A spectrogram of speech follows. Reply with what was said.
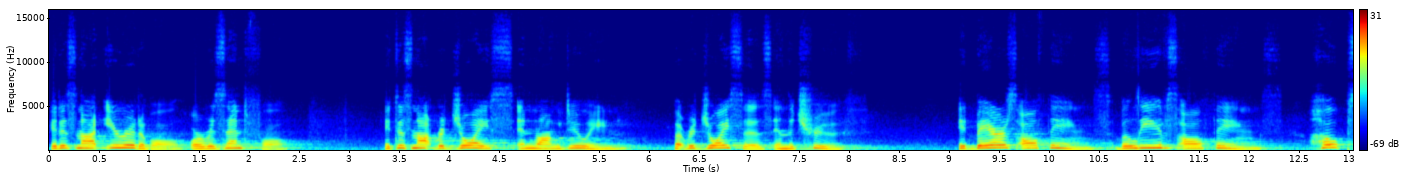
It is not irritable or resentful. It does not rejoice in wrongdoing, but rejoices in the truth. It bears all things, believes all things, hopes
